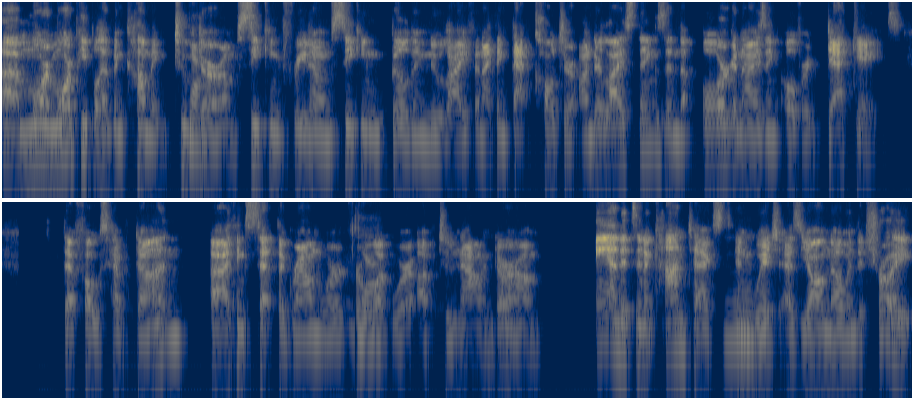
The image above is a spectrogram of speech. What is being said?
uh, more and more people have been coming to yeah. Durham, seeking freedom, seeking building new life. And I think that culture underlies things and the organizing over decades that folks have done, uh, I think set the groundwork for yeah. what we're up to now in Durham. And it's in a context mm. in which, as y'all know in Detroit,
